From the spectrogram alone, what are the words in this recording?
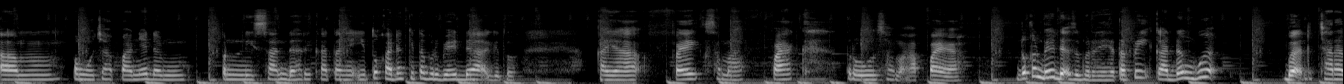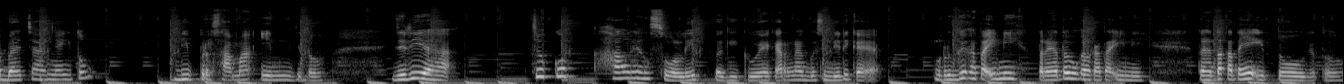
um, pengucapannya dan penulisan dari katanya itu kadang kita berbeda gitu. Kayak fake sama fact terus sama apa ya. Itu kan beda sebenarnya tapi kadang gue cara bacanya itu dipersamain gitu jadi ya cukup hal yang sulit bagi gue karena gue sendiri kayak menurut gue kata ini ternyata bukan kata ini. Ternyata katanya itu gitu.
